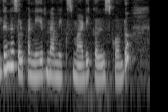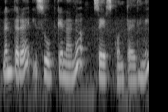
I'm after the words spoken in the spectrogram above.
ಇದನ್ನು ಸ್ವಲ್ಪ ನೀರನ್ನ ಮಿಕ್ಸ್ ಮಾಡಿ ಕಲಿಸ್ಕೊಂಡು ನಂತರ ಈ ಸೂಪ್ಗೆ ನಾನು ಸೇರಿಸ್ಕೊತಾ ಇದ್ದೀನಿ.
